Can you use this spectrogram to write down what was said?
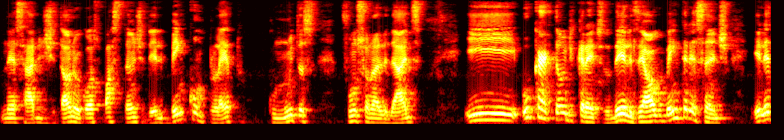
nessa área digital, né? eu gosto bastante dele, bem completo, com muitas funcionalidades. E o cartão de crédito deles é algo bem interessante. Ele é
